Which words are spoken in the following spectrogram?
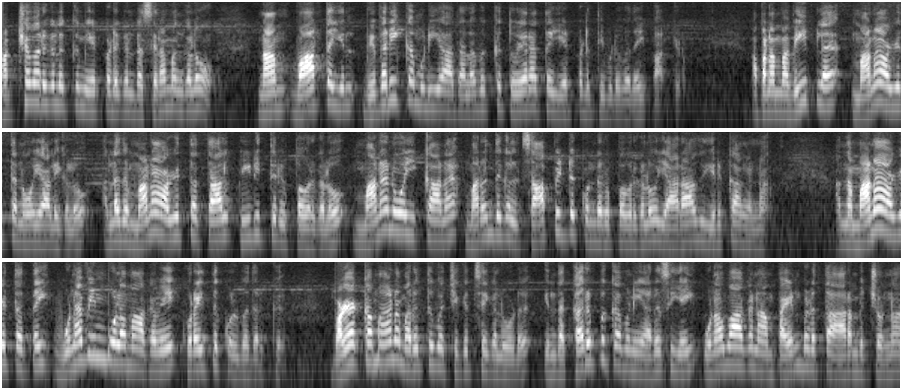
மற்றவர்களுக்கும் ஏற்படுகின்ற சிரமங்களும் நாம் வார்த்தையில் விவரிக்க முடியாத அளவுக்கு துயரத்தை ஏற்படுத்தி விடுவதை பார்க்கிறோம். அப்போ நம்ம வீட்டில் மன அழுத்த நோயாளிகளோ அல்லது மன அழுத்தத்தால் பீடித்திருப்பவர்களோ மனநோய்க்கான மருந்துகள் சாப்பிட்டு கொண்டிருப்பவர்களோ யாராவது இருக்காங்கன்னா அந்த மன அழுத்தத்தை உணவின் மூலமாகவே குறைத்து கொள்வதற்கு வழக்கமான மருத்துவ சிகிச்சைகளோடு இந்த கருப்பு கவனி அரிசியை உணவாக நாம் பயன்படுத்த ஆரம்பித்தோன்னா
